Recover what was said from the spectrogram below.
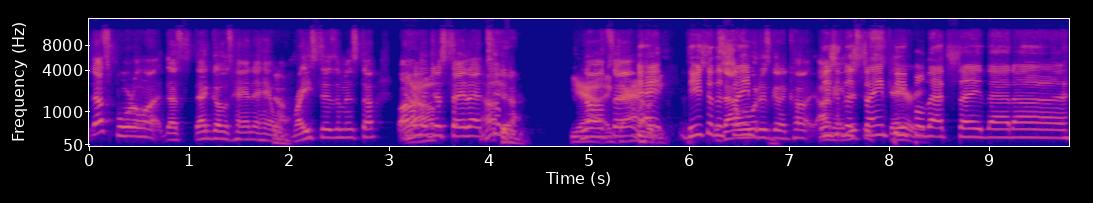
that's borderline. That's that goes hand in hand Yeah. with racism and stuff. Why don't Yeah. they just say that Oh. too? Yeah. Yeah, know what I'm saying? Hey, these are the Is same. what is going to come? I These mean, are the same people that say that uh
